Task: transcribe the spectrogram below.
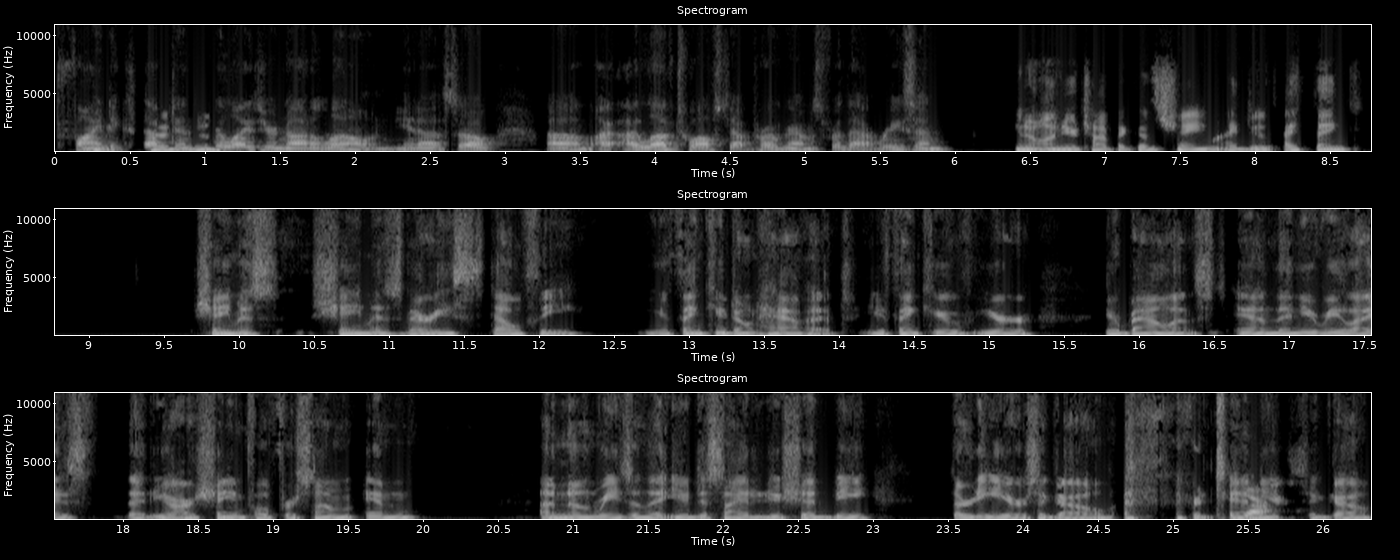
find Mm, acceptance, realize you're not alone. You know, so um, I, I love 12 step programs for that reason. you know, on your topic of shame, I do. I think shame is shame is very stealthy. You think you don't have it. You think you you're you're balanced, and then you realize that you are shameful for some in unknown reason that you decided you should be 30 years ago or 10 Yeah. years ago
